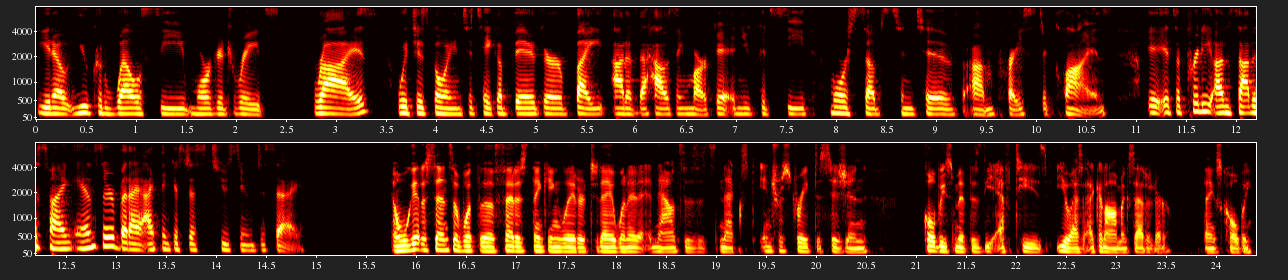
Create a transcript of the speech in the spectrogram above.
You know, you could well see mortgage rates rise, which is going to take a bigger bite out of the housing market, and you could see more substantive um, price declines. It's a pretty unsatisfying answer, but I, I think it's just too soon to say. And we'll get a sense of what the Fed is thinking later today when it announces its next interest rate decision. Colby Smith is the FT's U.S. economics editor. Thanks, Colby.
